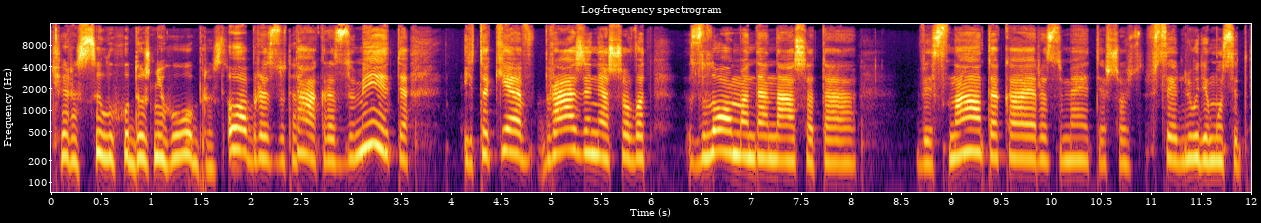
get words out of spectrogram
Через силу художнього образу. Образу, так, так розумієте? І таке враження, що от зломана наша та весна така, розумієте, що все люди мусять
